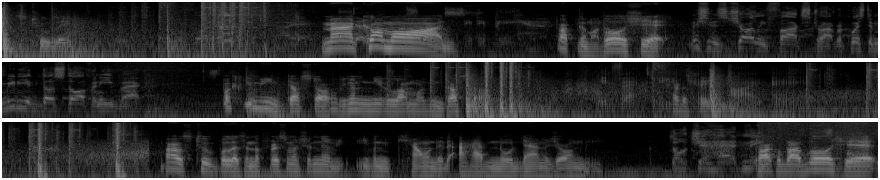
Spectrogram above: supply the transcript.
It's too late. Man, come on! CDP. Fucking Come on, bullshit. Mission is Charlie Foxtrot. Request immediate dust off and evac. Fuck you mean dust off? We're gonna need a lot more than dust off. Try to say. That was two bullets, and the first one shouldn't have even counted. I had no damage on me. Thought you had me. Talk about bullshit.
